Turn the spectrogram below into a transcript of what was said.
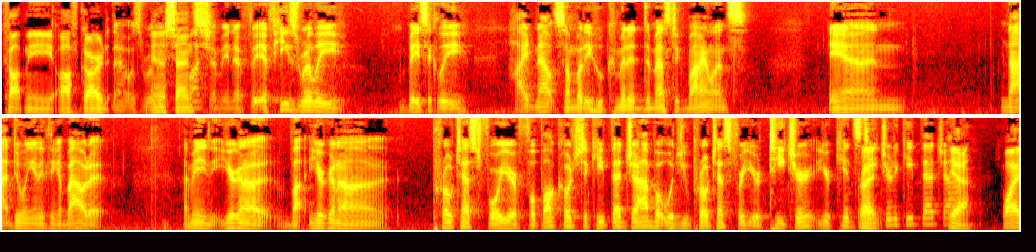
caught me off guard That was really in a too sense much. I mean, if if he's really basically hiding out somebody who committed domestic violence and not doing anything about it, I mean, you're gonna you're gonna protest for your football coach to keep that job, but would you protest for your teacher, your kid's Right. teacher, to keep that job? yeah why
